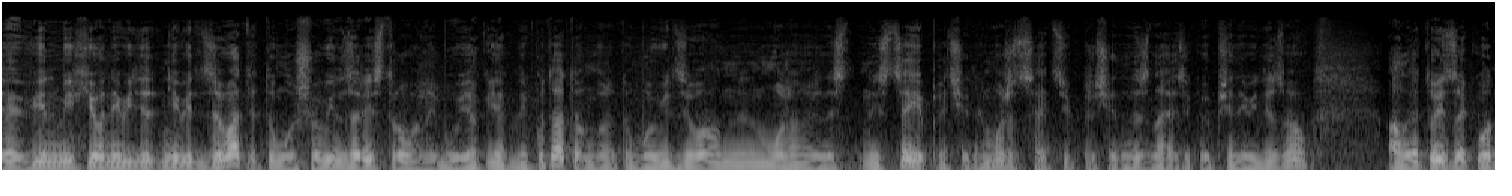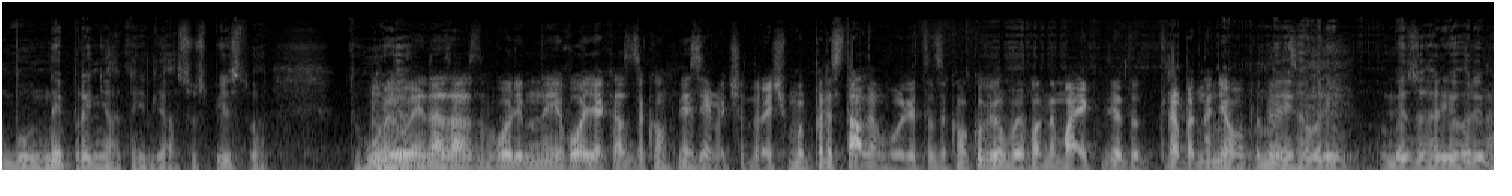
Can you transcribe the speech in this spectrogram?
е, він міг його не від- не відзивати, тому що він зареєстрований був як, як депутатом, ну, тому відзивав не може не з, не з цієї причини, може з цієї причини, не знаю, з якої причини відізвав. Але той закон був неприйнятний для суспільства. Тому Ми, я- зараз говоримо не його, якраз закон Князевича, до речі. Ми перестали говорити закон Кубіва, бо його немає. Треба на нього Ми, подивитися. говоримо, ми взагалі говоримо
